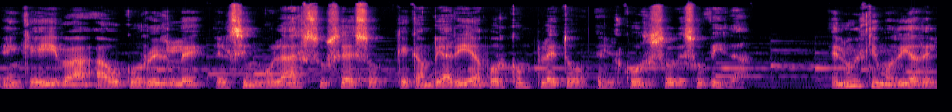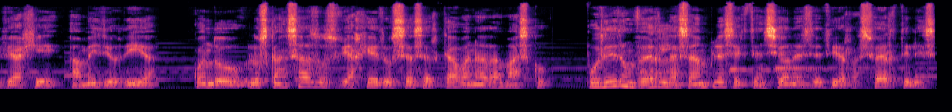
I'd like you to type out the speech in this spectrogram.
en que iba a ocurrirle el singular suceso que cambiaría por completo el curso de su vida. El último día del viaje, a mediodía, Cuando los cansados viajeros se acercaban a Damasco, pudieron ver las amplias extensiones de tierras fértiles,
